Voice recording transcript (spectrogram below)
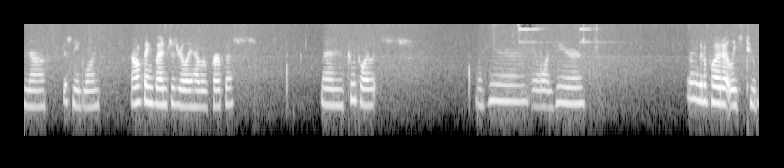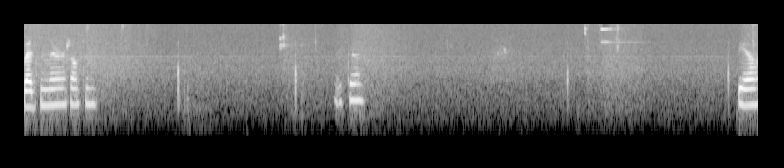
No, just need one. I don't think benches really have a purpose. Then two toilets. One here, and one here. I'm gonna put at least two beds in there or something. Right there. Yeah.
